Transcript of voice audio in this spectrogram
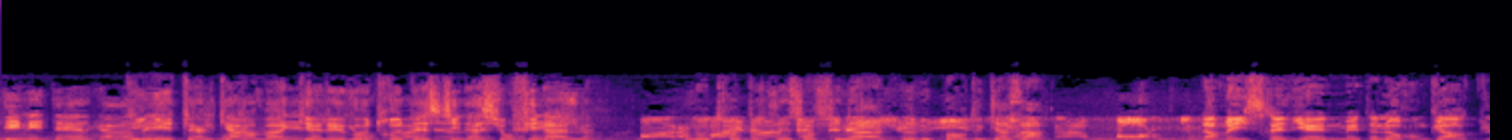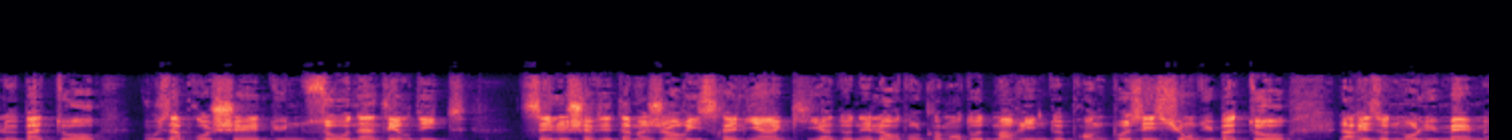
Dignité Al-Karama, quelle est votre destination finale? Notre destination finale est le port de Gaza. L'armée israélienne met alors en garde le bateau. Vous approchez d'une zone interdite. C'est le chef d'état-major israélien qui a donné l'ordre au commando de marine de prendre possession du bateau. L'arraisonnement lui-même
